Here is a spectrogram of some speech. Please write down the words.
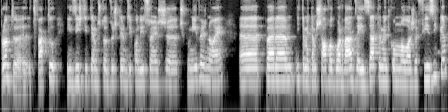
pronto, eh, de facto, existe e temos todos os termos e condições disponíveis, não é? Para, e também estamos salvaguardados, é exatamente como uma loja física.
